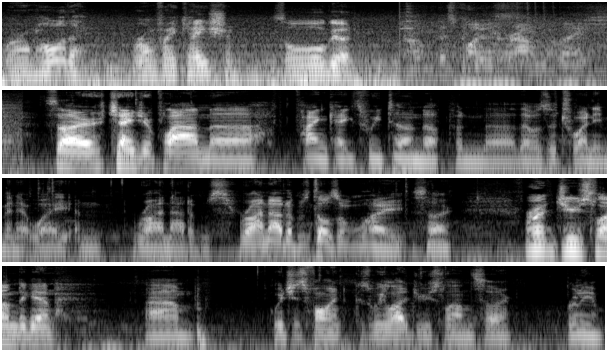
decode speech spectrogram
we're on holiday. We're on vacation. It's all good. This might be around the place. So, change of plan. Uh, pancakes. We turned up and uh, there was a 20 minute wait, and Ryan Adams. Ryan Adams doesn't wait, so we're at Juiceland again, um, which is fine because we like Juiceland. So, brilliant.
